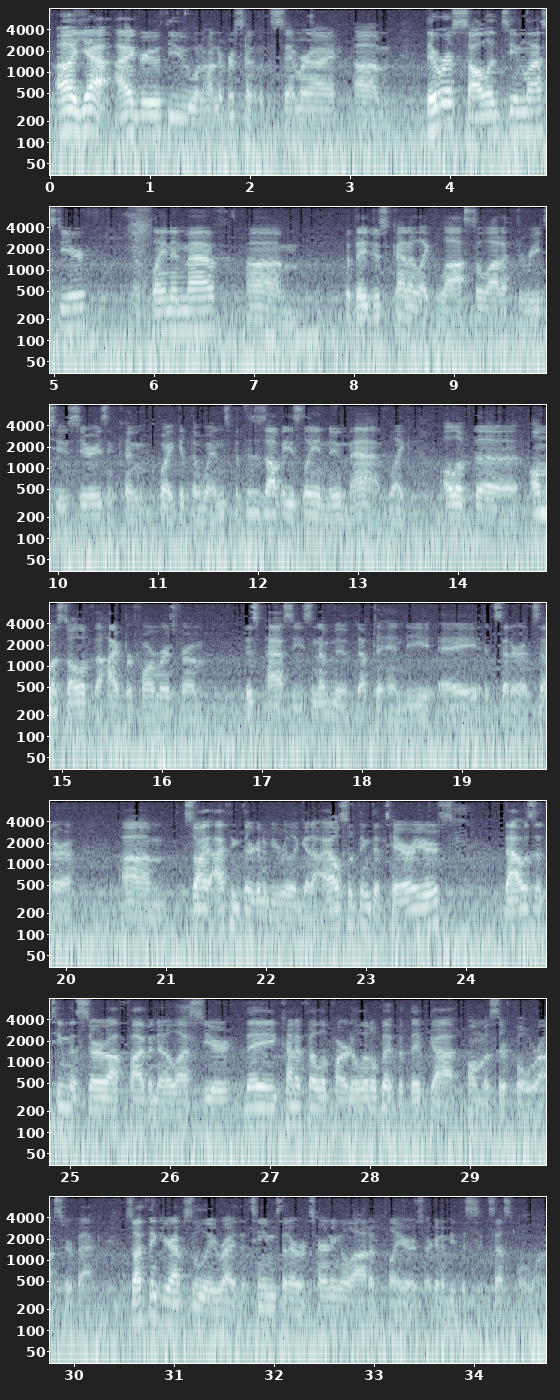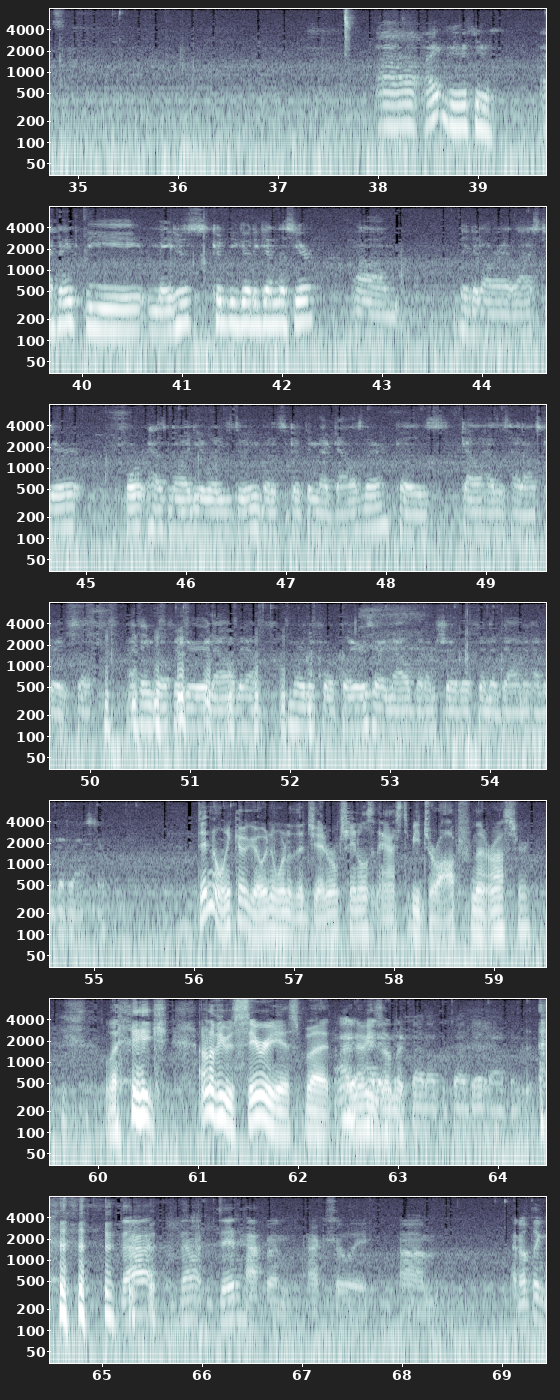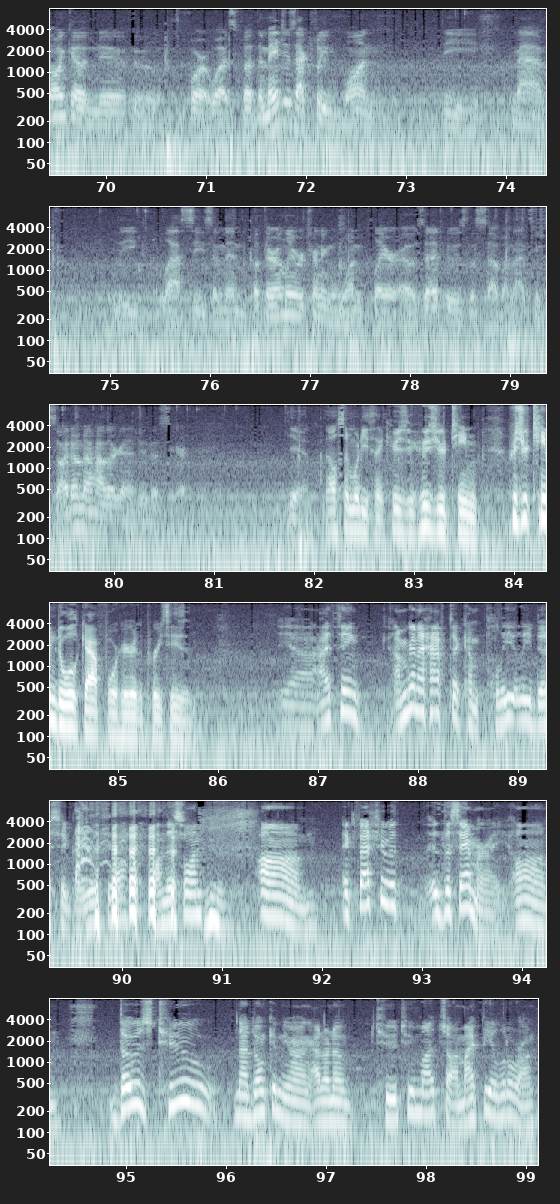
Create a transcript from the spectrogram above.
Uh, yeah, I agree with you 100% with the Samurai. Um, they were a solid team last year, playing in Mav, um, but they just kind of like lost a lot of 3-2 series and couldn't quite get the wins. But this is obviously a new Mav. Like all of the, almost all of the high performers from this past season have moved up to Indy, A, etc., etc. Um, so I, I think they're going to be really good. I also think the Terriers. That was a team that started off 5 and 0 last year. They kind of fell apart a little bit, but they've got almost their full roster back. So I think you're absolutely right. The teams that are returning a lot of players are going to be the successful ones. Uh, I agree with you. I think the mages could be good again this year. Um, they did all right last year. Fort has no idea what he's doing, but it's a good thing that Gala's there because Gala has his head on straight. So I think they'll figure it out. They have more than four players right now, but I'm sure they'll thin it down and have a good roster. Didn't Oinko go into one of the general channels and ask to be dropped from that roster? like, I don't know if he was serious, but I, I, know I he's on the. pick that up if that did happen. That that did happen actually. Um, I don't think Oinko knew who Fort was, but the Mages actually won the Mav League last season, and but they're only returning one player, Oz, who's the sub on that team. So I don't know how they're going to do this year. Yeah, Nelson, what do you think? Who's who's your team? Who's your team to look out for here in the preseason? Yeah, I think I'm gonna have to completely disagree with y'all on this one. Um, especially with the samurai. Um, those two. Now, don't get me wrong. I don't know too too much. So I might be a little wrong.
